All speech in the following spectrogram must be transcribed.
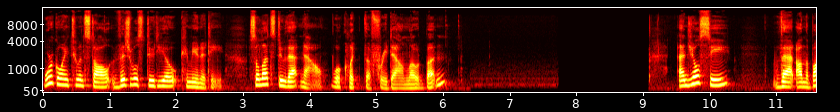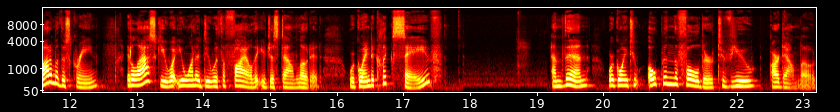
we're going to install Visual Studio Community. So let's do that now. We'll click the free download button. And you'll see that on the bottom of the screen, it'll ask you what you want to do with the file that you just downloaded. We're going to click Save, and then we're going to open the folder to view our download.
